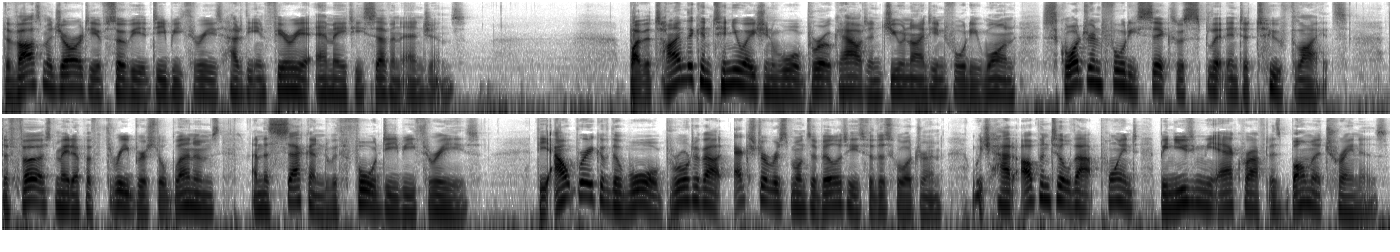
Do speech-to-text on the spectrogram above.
The vast majority of Soviet DB3s had the inferior M87 engines. By the time the continuation war broke out in June 1941, Squadron 46 was split into two flights. The first made up of three Bristol Blenheims, and the second with four DB3s. The outbreak of the war brought about extra responsibilities for the squadron, which had up until that point been using the aircraft as bomber trainers.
